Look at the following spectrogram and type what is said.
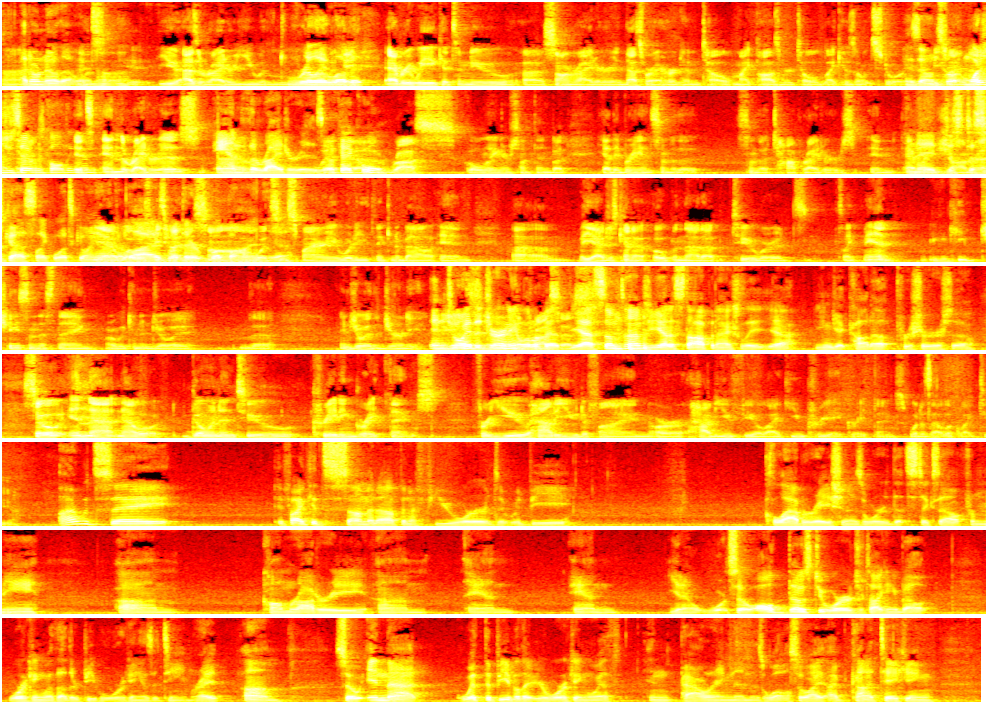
Uh, I don't know that one. Huh? You as a writer, you would Really love They- it. Every week, it's a new uh, songwriter, and that's where I heard him tell. Mike Posner told like his own story. His own story. What did you say it Uh, was called again? It's and the writer is And uh, the writer is with, okay. uh, Cool. Ross Golan or something, but yeah, they bring in some of the some of the top writers in and they just discuss like what's going on in their what lives, what they're the song, what behind. what's yeah. inspiring you, what are you thinking about, and um, but yeah, just kind of open that up too, where it's it's like, man, we can keep chasing this thing, or we can enjoy the enjoy the journey, Enjoy the journey the a little bit. Yeah, sometimes you got to stop and actually, yeah, you can get caught up for sure. So So in that, now going into creating great things for you, how do you define or how do you feel like you create great things? What does that look like to you? I would say, if I could sum it up in a few words, it would be collaboration is a word that sticks out for me. Um, camaraderie um, and and you know so all those two words are talking about working with other people, working as a team, right? Um, so in that, with the people that you're working with, empowering them as well. So I, I'm kind of taking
